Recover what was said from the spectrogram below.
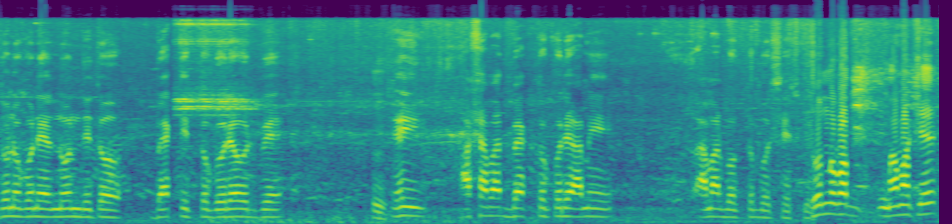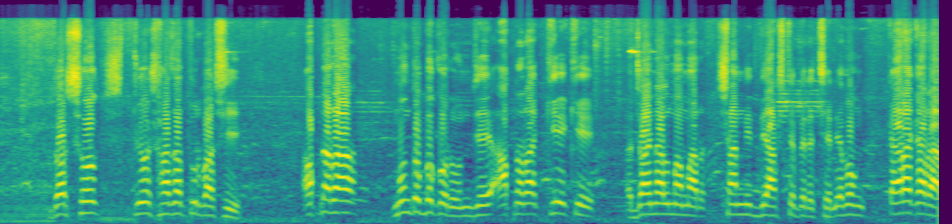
জনগণের নন্দিত ব্যক্তিত্ব গড়ে উঠবে। এই আশাবাদ ব্যক্ত করে আমি আমার বক্তব্য শেষ করি। ধন্যবাদ মামাকে। দর্শক প্রিয় শাহজাদপুরবাসী আপনারা মন্তব্য করুন যে আপনারা কে কে জয়নাল মামার সান্নিধ্যে আসতে পেরেছেন এবং কারা কারা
